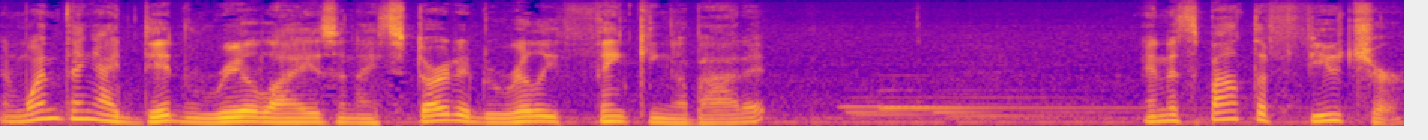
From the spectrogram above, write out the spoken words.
And one thing I did realize, and I started really thinking about it, and it's about the future.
